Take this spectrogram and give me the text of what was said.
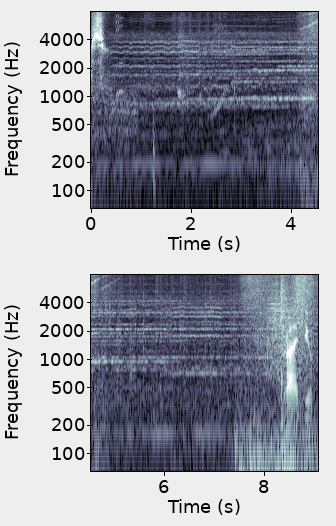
Cores. Right, you.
